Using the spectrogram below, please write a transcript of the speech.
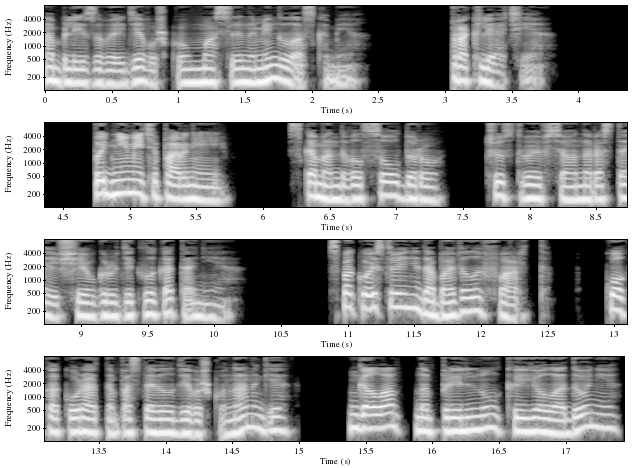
облизывая девушку масляными глазками. Проклятие. «Поднимите парней», — скомандовал Солдеру, чувствуя все нарастающее в груди клокотание. Спокойствия не добавил и фарт. Кок аккуратно поставил девушку на ноги, галантно прильнул к ее ладони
